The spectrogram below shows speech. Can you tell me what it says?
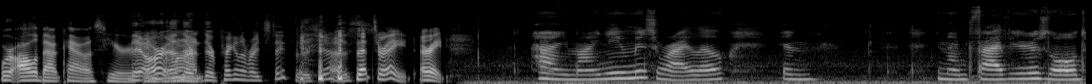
We're all about cows here. They in are and they're they're picking the right state for this. Yes. That's right. All right. Hi, my name is Rilo, and and I'm five years old.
